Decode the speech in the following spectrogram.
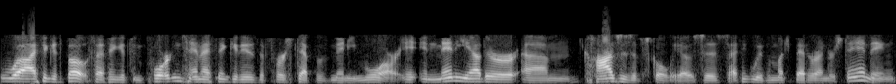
Well, I think it's both. I think it's important, and I think it is the first step of many more. In, in many other um, causes of scoliosis, I think we have a much better understanding,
